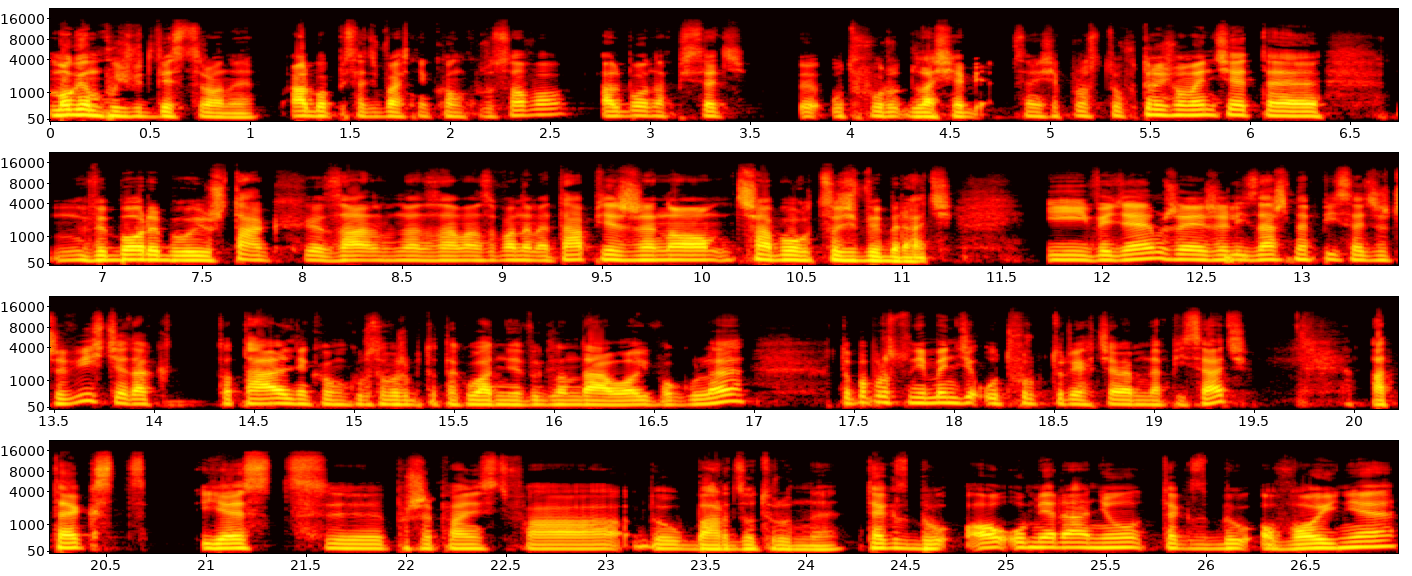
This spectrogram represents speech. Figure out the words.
mogę pójść w dwie strony. Albo pisać właśnie konkursowo, albo napisać utwór dla siebie. W sensie po prostu w którymś momencie te wybory były już tak za, na zaawansowanym etapie, że no, trzeba było coś wybrać. I wiedziałem, że jeżeli zacznę pisać rzeczywiście tak totalnie konkursowo, żeby to tak ładnie wyglądało i w ogóle, to po prostu nie będzie utwór, który ja chciałem napisać, a tekst jest, y, proszę Państwa, był bardzo trudny. Tekst był o umieraniu, tekst był o wojnie,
